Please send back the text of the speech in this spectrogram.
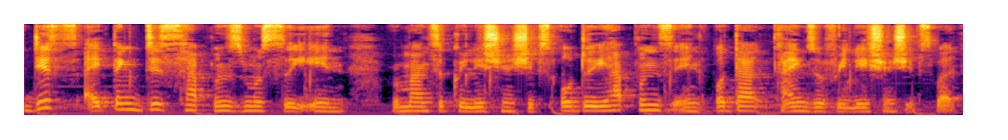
this I think this happens mostly in romantic relationships, although it happens in other kinds of relationships. But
